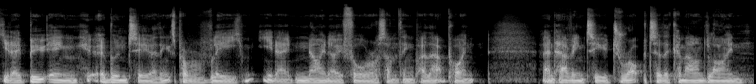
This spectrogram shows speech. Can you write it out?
you know booting Ubuntu. I think it's probably you know 904 or something by that point, and having to drop to the command line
